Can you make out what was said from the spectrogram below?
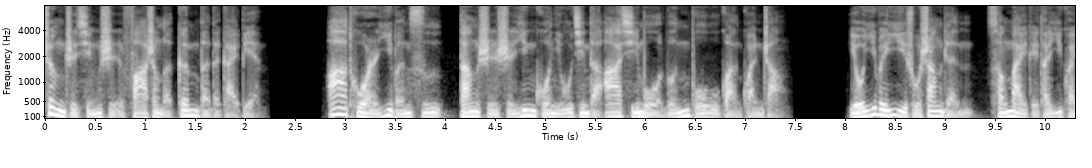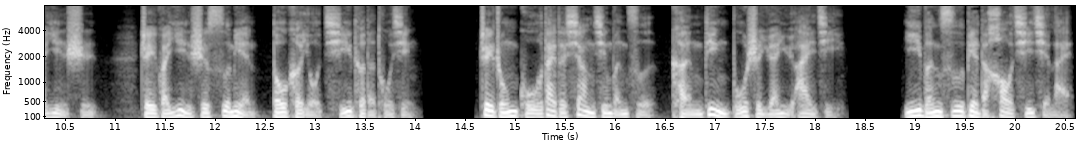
政治形势发生了根本的改变。阿图尔·伊文斯当时是英国牛津的阿西莫伦博物馆馆长。有一位艺术商人曾卖给他一块印石，这块印石四面都刻有奇特的图形。这种古代的象形文字肯定不是源于埃及。伊文斯变得好奇起来，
